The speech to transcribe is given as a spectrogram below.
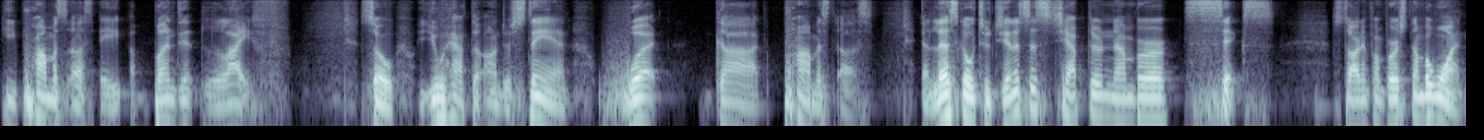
He promised us a abundant life. So you have to understand what God promised us. And let's go to Genesis chapter number 6, starting from verse number 1.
